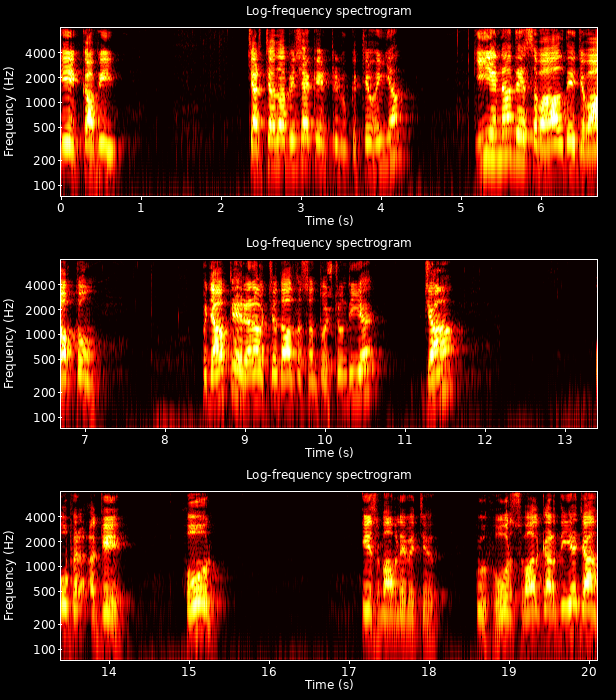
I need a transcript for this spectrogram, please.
ਇਹ ਕਾਫੀ ਚਰਚਾ ਦਾ ਵਿਸ਼ਾ ਕਿ ਇੰਟਰਵਿਊ ਕਿੱਥੇ ਹੋਈਆਂ, ਕੀ ਇਹਨਾਂ ਦੇ ਸਵਾਲ ਦੇ ਜਵਾਬ ਤੋਂ ਪੰਜਾਬ ਤੇ ਹਰਿਆਣਾ ਉੱਚ ਅਦਾਲਤ ਸੰਤੁਸ਼ਟ ਹੁੰਦੀ ਹੈ ਜਾਂ ਉਹ ਫਿਰ ਅੱਗੇ ਹੋਰ ਇਸ ਮਾਮਲੇ ਵਿੱਚ ਕੋਈ ਹੋਰ ਸਵਾਲ ਕਰਦੀ ਹੈ ਜਾਂ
